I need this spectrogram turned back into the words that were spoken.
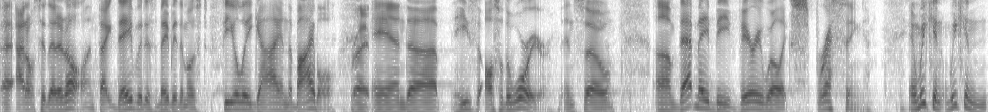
I, I don't see that at all. In fact, David is maybe the most feely guy in the Bible. Right. And uh, he's also the warrior. And so um, that may be very well expressing. And we can, we can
